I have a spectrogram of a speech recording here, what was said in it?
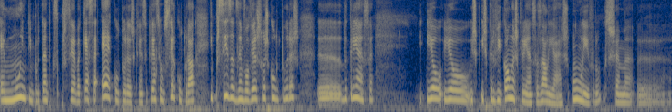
É muito importante que se perceba que essa é a cultura das crianças. A criança é um ser cultural e precisa desenvolver as suas culturas uh, de criança eu, eu escrevi com as crianças, aliás, um livro que se chama uh,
